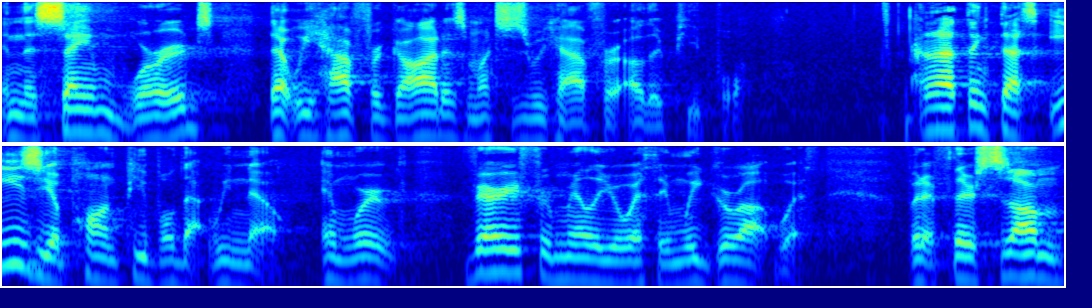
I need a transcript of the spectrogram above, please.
and the same words that we have for God as much as we have for other people. And I think that's easy upon people that we know and we're very familiar with and we grew up with. But if there's some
